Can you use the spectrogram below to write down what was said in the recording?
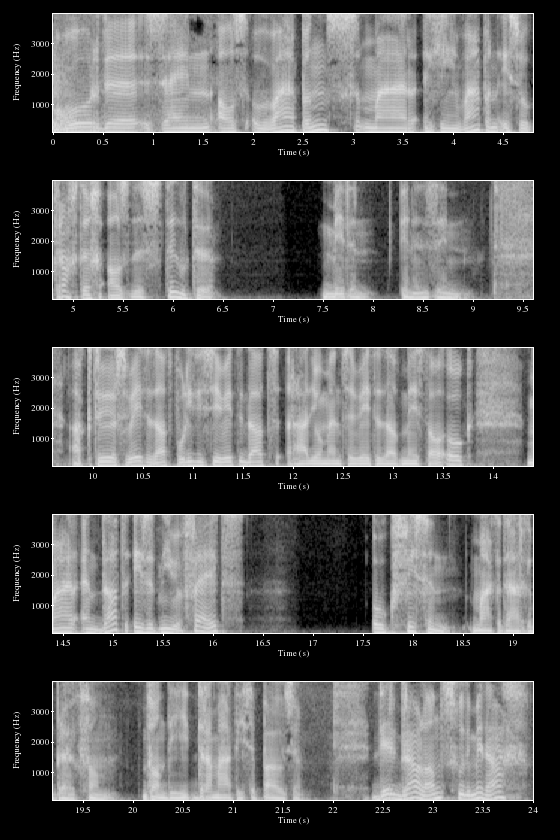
Woorden zijn als wapens, maar geen wapen is zo krachtig als de stilte. Midden in een zin. Acteurs weten dat, politici weten dat, radiomensen weten dat meestal ook. Maar, en dat is het nieuwe feit, ook vissen maken daar gebruik van, van die dramatische pauze. Dirk Drouwlands, goedemiddag.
